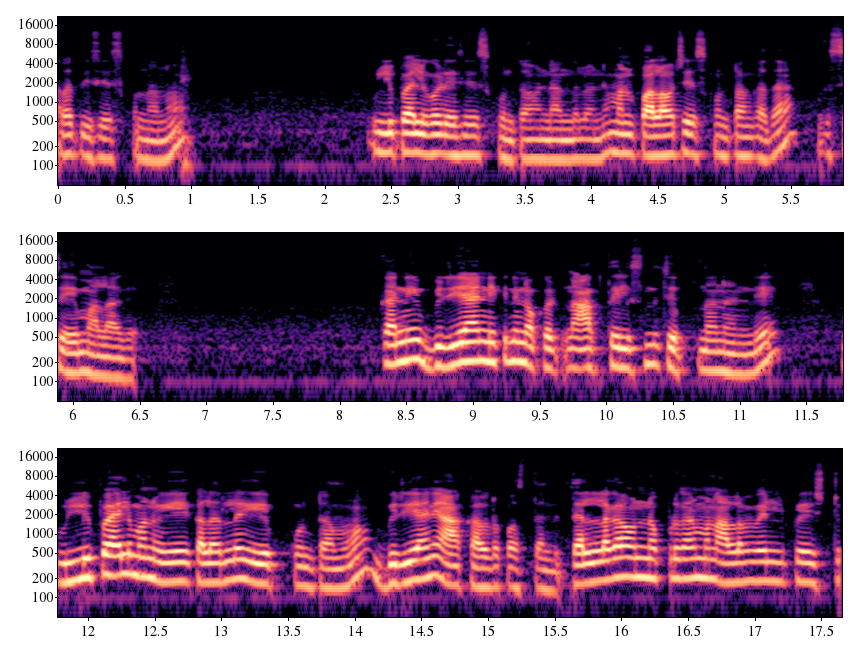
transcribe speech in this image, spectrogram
అలా తీసేసుకున్నాను. ఉల్లిపాయలు కూడా వేసేసుకుంటామండి అందులోనే. మనం పలావ్ చేసుకుంటాం కదా సేమ్ అలాగే. కానీ బిర్యానీకి నేను ఒక నాకు తెలిసింది చెప్తున్నానండి. ఉల్లిపాయలు మనం ఏ కలర్లో వేపుకుంటామో బిర్యానీ ఆ కలర్కి వస్తుంది. తెల్లగా ఉన్నప్పుడు కానీ మనం అల్లం వెల్లి పేస్ట్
